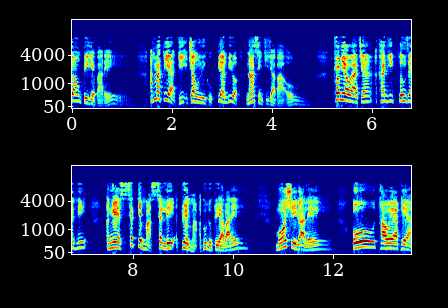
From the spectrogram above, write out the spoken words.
တောင်းပေးခဲ့ပါတယ်အမှတ်တရဒီအကြောင်းလေးကိုပြန်ပြီးတော့နားဆင်ကြည့်ကြပါဦးထွမြောက်ရာကျမ်းအခန်းကြီး32အငယ်7မှ14အတွင်းမှာအခုလိုတွေ့ရပါတယ်မောရှေကလည်းအိုးထာဝရဖေဟာ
